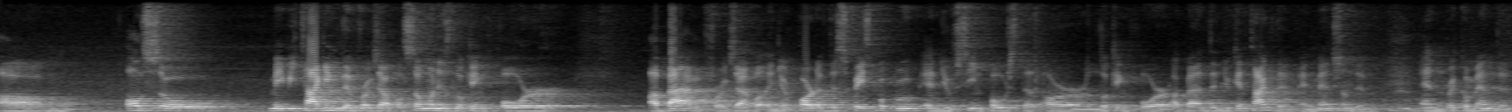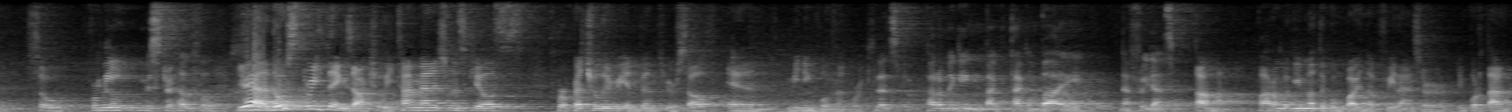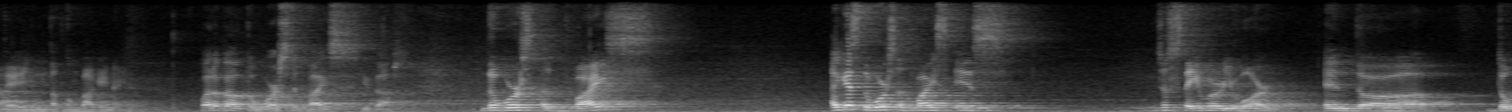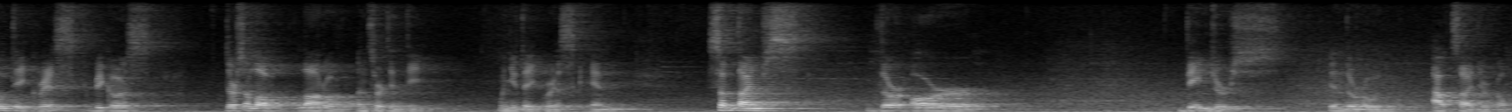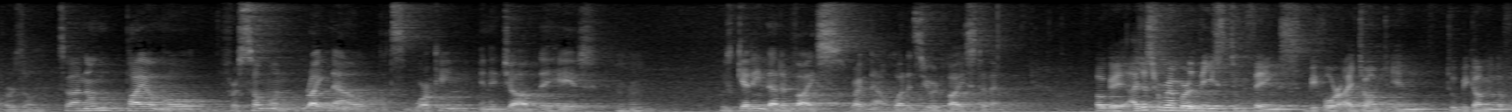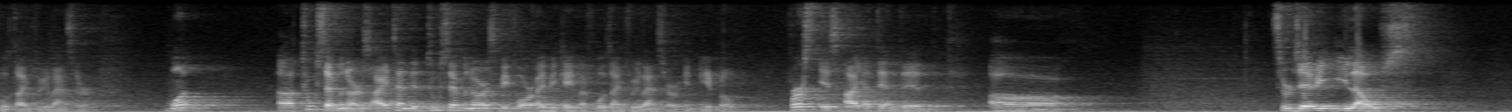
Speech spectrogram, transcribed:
Um, also maybe tagging them. For example someone is looking for a band for example and you're part of this facebook group and you've seen posts that are looking for a band then you can tag them and mention them and recommend them so for me Mr. Helpful. yeah those three things actually time management skills perpetually reinvent yourself and meaningful networking That's para maging magtagumpay na freelancer. tama para maging matagumpay na freelancer importante yung tatlong bagay na yun What about the worst advice you got? The worst advice, I guess the worst advice is just stay where you are and uh, don't take risk because there's a lot, lot of uncertainty when you take risk and sometimes there are dangers in the road outside your comfort zone. So anong payo mo for someone right now that's working in a job they hate, mm-hmm. who's getting that advice right now? What is your advice to them? Okay, I just remember these two things before I jumped into becoming a full-time freelancer. One, uh, two seminars. I attended two seminars before I became a full-time freelancer in April. First is I attended uh, Sir Jerry Ilau's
